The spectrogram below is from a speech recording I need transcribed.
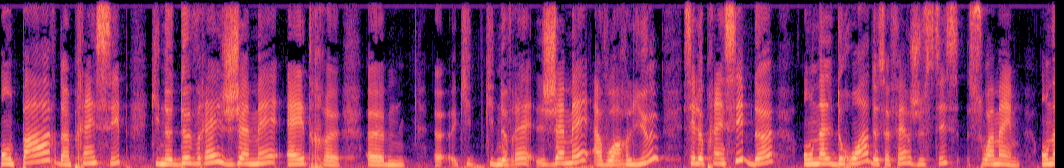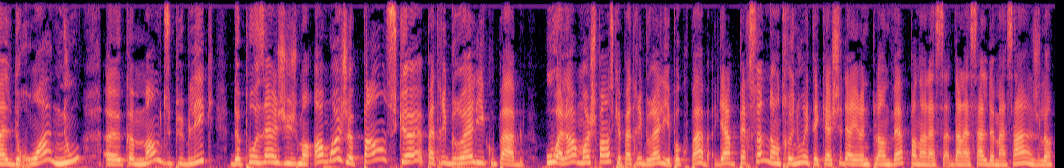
On part d'un principe qui ne devrait jamais être euh, euh, euh, qui, qui ne devrait jamais avoir lieu. C'est le principe de on a le droit de se faire justice soi-même. On a le droit, nous, euh, comme membres du public, de poser un jugement. Ah, moi, je pense que Patrick Bruel est coupable. Ou alors, moi, je pense que Patrick Bruel, il est pas coupable. Regarde, personne d'entre nous était caché derrière une plante verte pendant la, dans la salle de massage, là.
